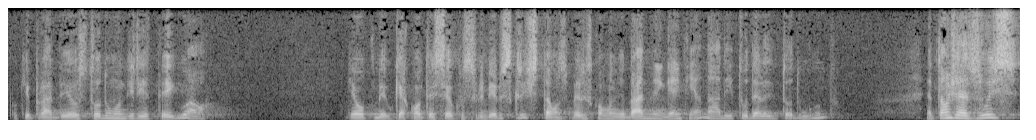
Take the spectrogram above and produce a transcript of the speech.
Porque para Deus todo mundo diria ter igual. Que é o que aconteceu com os primeiros cristãos, as primeiras comunidades, ninguém tinha nada e tudo era de todo mundo. Então Jesus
